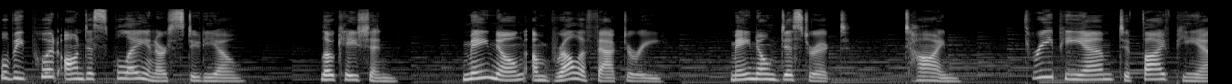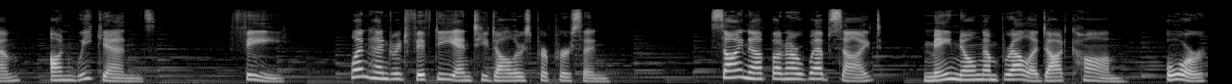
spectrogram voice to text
will be put on display in our studio. Location Meinong Umbrella Factory, Meinong District. Time 3 p.m. to 5 p.m. on weekends. Fee 150 NT dollars per person. Sign up on our website meinongumbrella.com or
